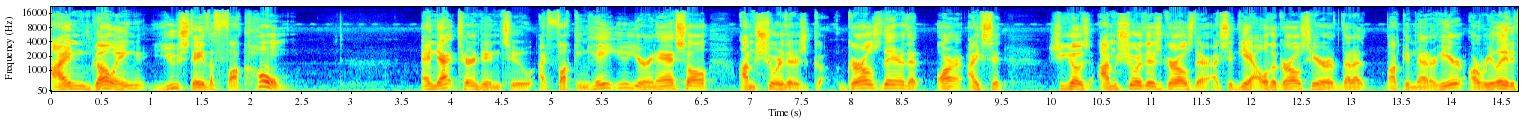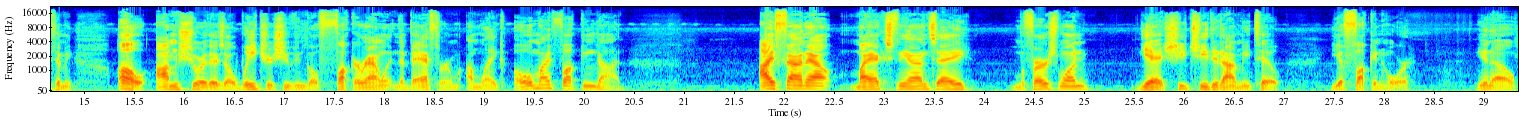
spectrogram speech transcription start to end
I'm going. You stay the fuck home. And that turned into, I fucking hate you. You're an asshole. I'm sure there's g- girls there that aren't. I said, she goes, I'm sure there's girls there. I said, yeah, all the girls here that I fucking that are here are related to me. Oh, I'm sure there's a waitress you can go fuck around with in the bathroom. I'm like, oh my fucking god. I found out my ex fiance, my first one, yeah, she cheated on me too. You fucking whore. You know?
